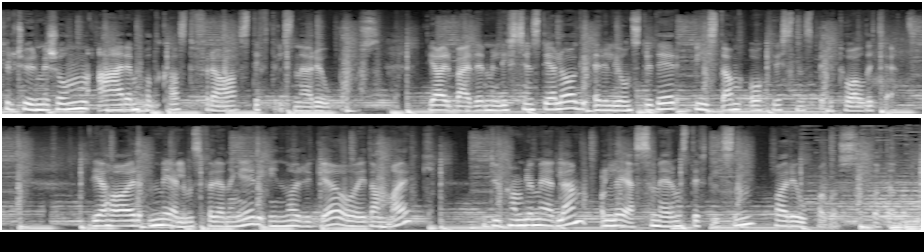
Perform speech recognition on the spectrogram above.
Kulturmisjonen er en podkast fra stiftelsen Areopagos. De arbeider med livssynsdialog, religionsstudier, bistand og kristen spiritualitet. De har medlemsforeninger i Norge og i Danmark. Du kan bli medlem og lese mer om stiftelsen på areopagos.no.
